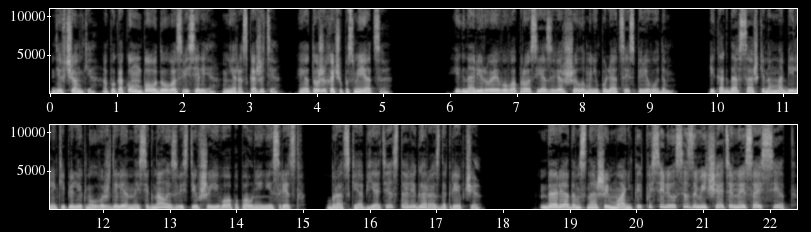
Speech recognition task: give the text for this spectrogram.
«Девчонки, а по какому поводу у вас веселье? Мне расскажете? Я тоже хочу посмеяться». Игнорируя его вопрос, я завершила манипуляции с переводом. И когда в Сашкином мобильнике пиликнул вожделенный сигнал, известивший его о пополнении средств, братские объятия стали гораздо крепче. Да рядом с нашей Манькой поселился замечательный сосед,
